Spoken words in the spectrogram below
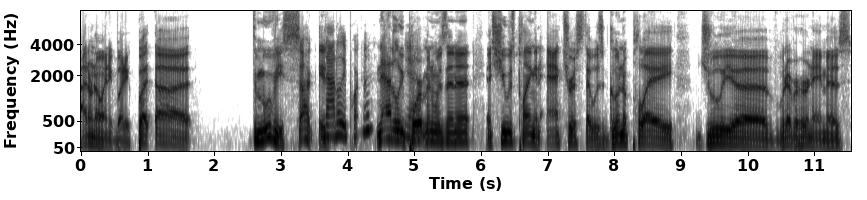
I don't know anybody, but uh, the movie sucked. It, Natalie Portman. Natalie Yeah. Portman was in it, and she was playing an actress that was gonna play Julia, whatever her name is,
